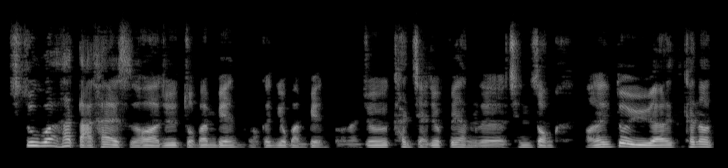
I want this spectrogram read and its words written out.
书啊，它打开的时候啊，就是左半边哦跟右半边哦，那就看起来就非常的轻松。好像对于啊看到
